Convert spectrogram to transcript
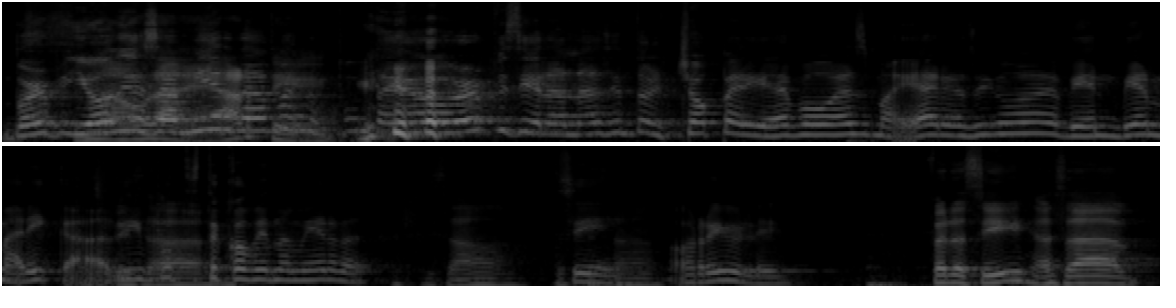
Burpee, yo odio esa mierda, man. Puta, yo hago burpees y de la nada siento el chopper y ya me voy a desmayar. Y así como bien, bien marica. Así, puta, estoy comiendo mierda. sí, horrible. Pero sí, o sea,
